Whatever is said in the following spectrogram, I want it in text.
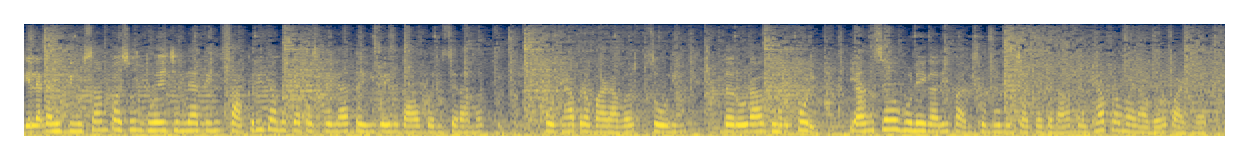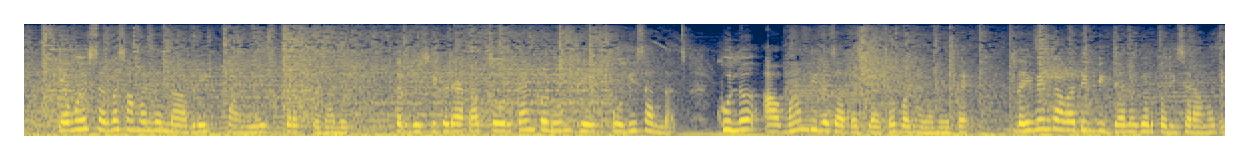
गेल्या काही दिवसांपासून धुळे जिल्ह्यातील साक्री तालुक्यात असलेल्या दहिबैल गाव परिसरामध्ये मोठ्या प्रमाणावर चोरी दरोडा घरफोडी यांसह गुन्हेगारी पार्श्वभूमीच्या घटना मोठ्या प्रमाणावर वाढल्यात. यामुळे सर्वसामान्य नागरिक चांगलेच त्रस्त झाले. तर दुसरीकडे आता चोरट्यांकडून थेट पोलिसांनाच खुलं आव्हान दिलं जात असल्याचं बघायला मिळतंय. दहिवेल गावातील विद्यानगर परिसरामध्ये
